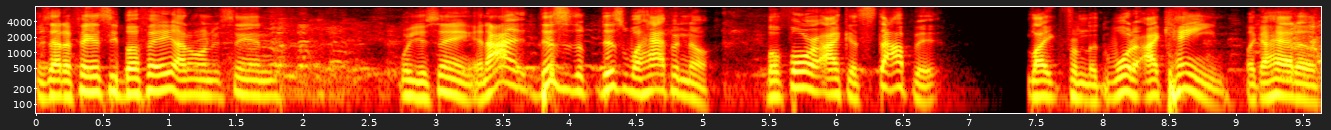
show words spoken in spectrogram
is that a fancy buffet? I don't understand what you're saying. And I, this is, this is what happened though. Before I could stop it, like from the water. I came. Like I had a.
